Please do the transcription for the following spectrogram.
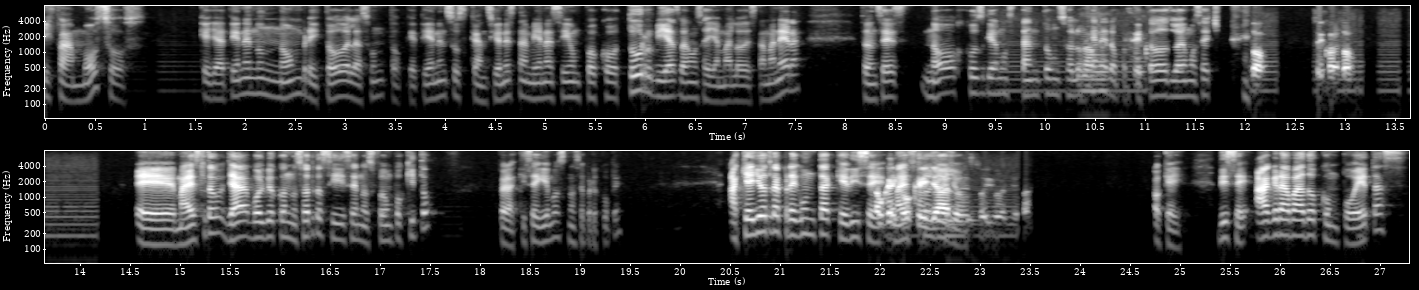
y famosos que ya tienen un nombre y todo el asunto, que tienen sus canciones también así un poco turbias, vamos a llamarlo de esta manera. Entonces, no juzguemos tanto un solo género, porque todos lo hemos hecho. Se cortó. Eh, maestro, ya volvió con nosotros, sí se nos fue un poquito, pero aquí seguimos, no se preocupe. Aquí hay otra pregunta que dice, maestro ya lo estoy Ok, dice, ¿ha grabado con poetas?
